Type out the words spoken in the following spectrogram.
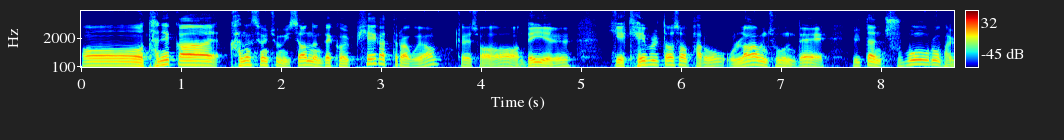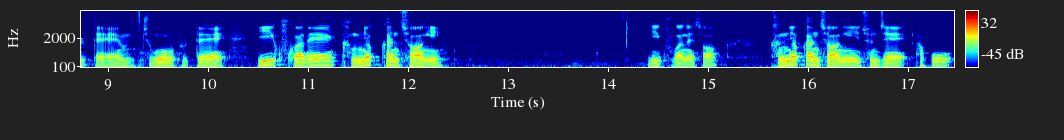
어, 단일가 가능성이 좀 있었는데 그걸 피해 갔더라고요. 그래서 내일 이게 갭을 떠서 바로 올라가면 좋은데 일단 주봉으로 볼 때, 주봉으로 볼 때 이 구간에 강력한 저항이 이 구간에서 강력한 저항이 존재하고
